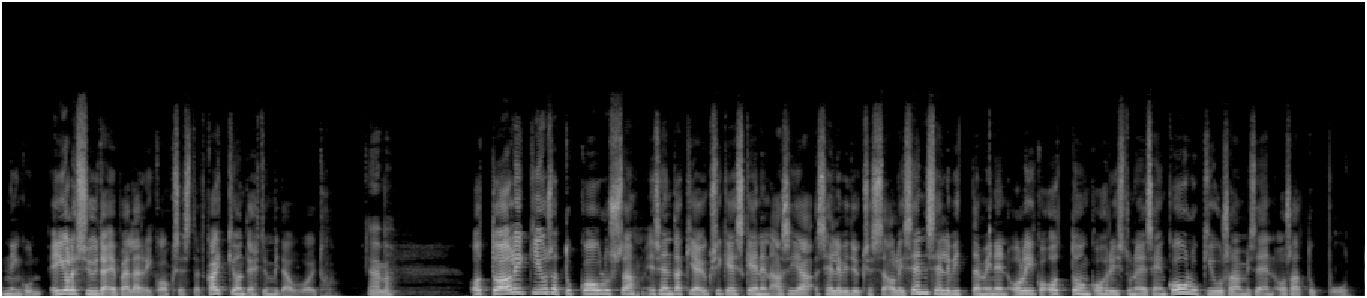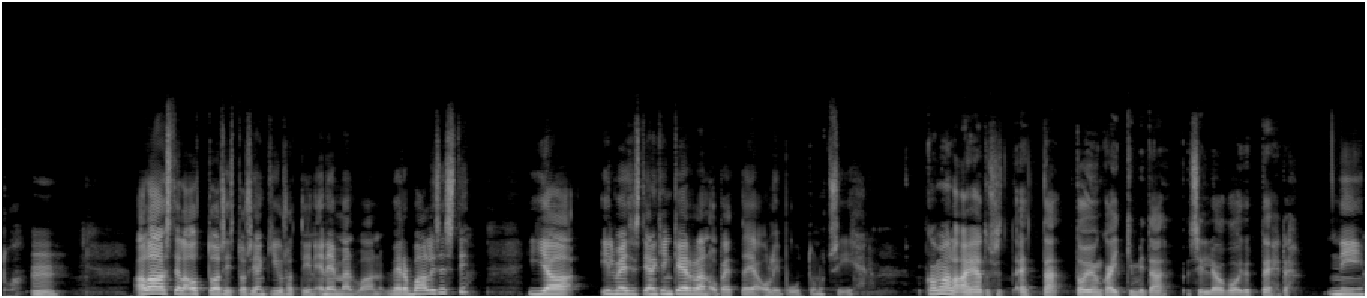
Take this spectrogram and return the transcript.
niin kuin, ei ole syytä epäillä rikoksesta. Että kaikki on tehty mitä on voitu. Aivan. Ottoa oli kiusattu koulussa ja sen takia yksi keskeinen asia selvityksessä oli sen selvittäminen, oliko Ottoon kohdistuneeseen koulukiusaamiseen osattu puuttua. Mm. Ala-asteella Ottoa siis tosiaan kiusattiin enemmän vaan verbaalisesti, ja ilmeisesti ainakin kerran opettaja oli puuttunut siihen. Kamala ajatus, että, toi on kaikki, mitä sille on voitu tehdä. Niin,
